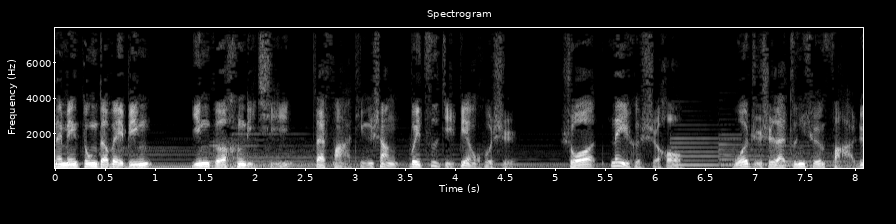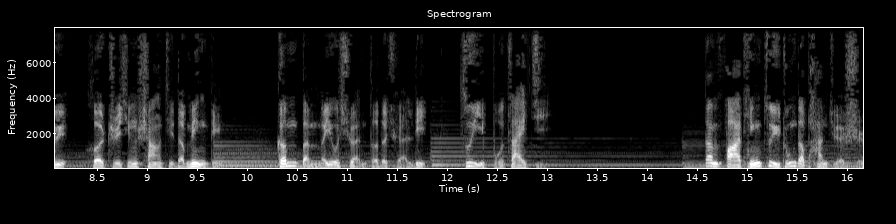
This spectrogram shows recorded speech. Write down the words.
那名东德卫兵英格·亨里奇在法庭上为自己辩护时说：“那个时候，我只是在遵循法律和执行上级的命令，根本没有选择的权利，罪不在己。”但法庭最终的判决是。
